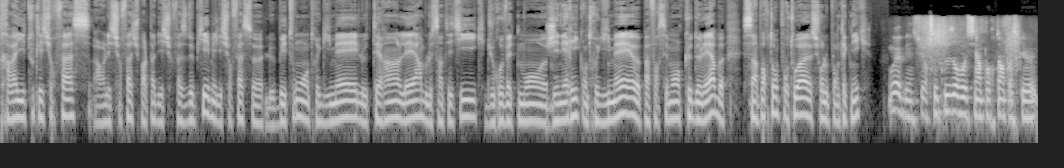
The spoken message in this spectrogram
travailler toutes les surfaces, alors les surfaces, je parle pas des surfaces de pied, mais les surfaces, euh, le béton entre guillemets, le terrain, l'herbe, le synthétique, du revêtement générique entre guillemets, pas forcément que de l'herbe, c'est important pour toi sur le plan technique? Ouais, bien sûr. C'est toujours aussi important parce que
